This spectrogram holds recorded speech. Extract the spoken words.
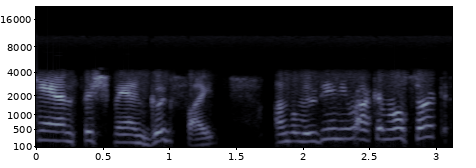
Can Fish Band Good Fight on the Loudini Rock and Roll Circus.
